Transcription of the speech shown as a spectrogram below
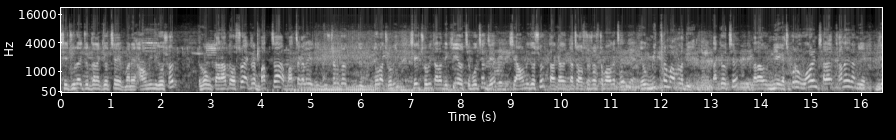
সেই জুলাই যোদ্ধা নাকি হচ্ছে মানে আওয়ামী দোসর এবং তার হাতে অস্ত্র, একটা বাচ্চা বাচ্চাকালে দুষ্টামি করে তোলা ছবি, সেই ছবি তারা দেখিয়ে হচ্ছে বলছে যে সে আওয়ামী দোষর, তার কাছে অস্ত্র শস্ত্র পাওয়া গেছে এবং মিথ্যা মামলা দিয়ে তাকে হচ্ছে তারা নিয়ে গেছে। কোনো ওয়ারেন্ট ছাড়া থানায় না নিয়ে যে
